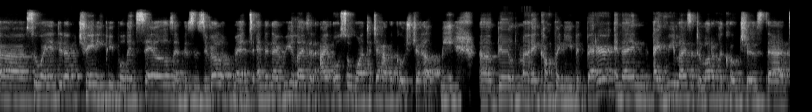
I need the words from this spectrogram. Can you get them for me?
uh, so I ended up training people in sales and business development. And then I realized that I also wanted to have a coach to help me uh, build my company a bit better. And then I realized that a lot of the coaches that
